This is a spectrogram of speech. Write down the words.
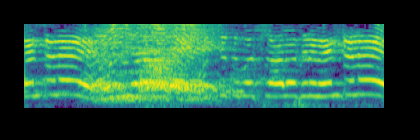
వెంటనే. ఉచిత బస్సు ఆలోచన వెంటనే.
